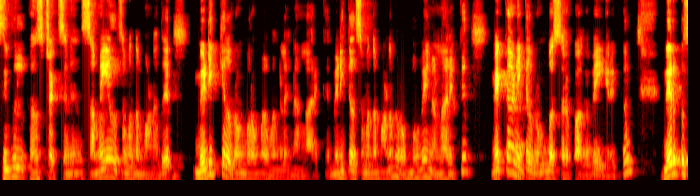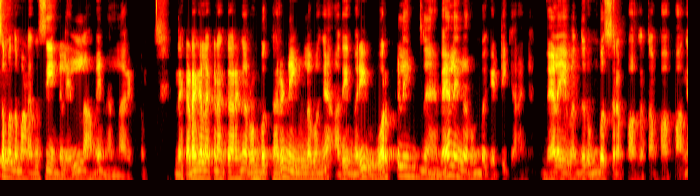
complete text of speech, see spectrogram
சிவில் கன்ஸ்ட்ரக்ஷனு சமையல் சம்பந்தமானது மெடிக்கல் ரொம்ப ரொம்ப அவங்களுக்கு நல்லா இருக்கு. மெடிக்கல் சம்பந்தமானது ரொம்பவே நல்லா இருக்கு. மெக்கானிக்கல் ரொம்ப சிறப்பாகவே இருக்கும் நெருப்பு சம்பந்தமான விஷயங்கள் எல்லாமே நல்லா இருக்கும். இந்த கடகலக்கணக்காரங்க ரொம்ப கருணை உள்ளவங்க. அதே மாதிரி ஒர்க்லையும் வேலையில ரொம்ப கெட்டிக்காரங்க. வேலையை வந்து ரொம்ப சிறப்பாகத்தான் பார்ப்பாங்க.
